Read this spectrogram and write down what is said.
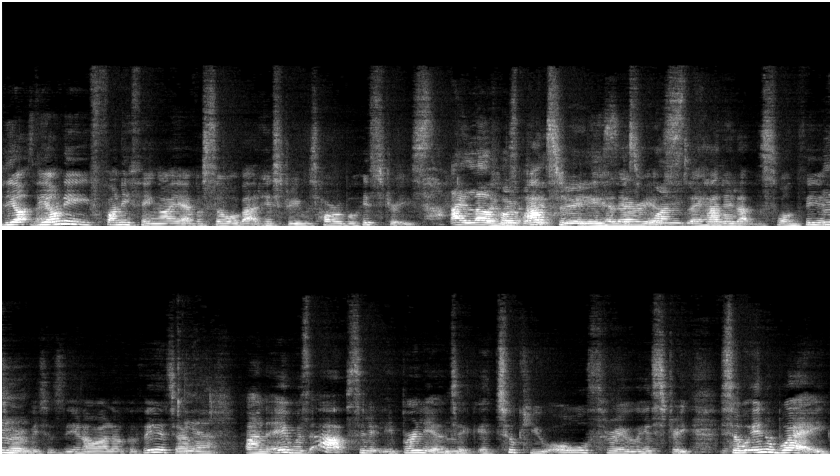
The, o- the only funny thing I ever saw about history was horrible histories. I love it was horrible absolutely histories. It's hilarious. They had it at the Swan Theatre, Mm. which is you know our local theatre, yeah. And it was absolutely brilliant. Mm. It, it took you all through history. So in a way,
